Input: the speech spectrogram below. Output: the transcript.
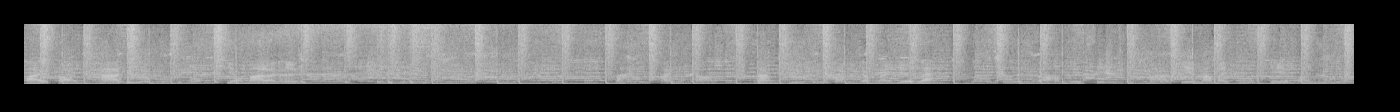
ไปต่ออีก5ทีโอ้โหทุกคนเขียวมาแล้วหนึ่งไปไปต่อ นั่งชิวตอนนี้กำไรเยอะแล้วโอ้ตามด้วยสี่สิบมาเจมมาไม่ถูกเจมไม่ลง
